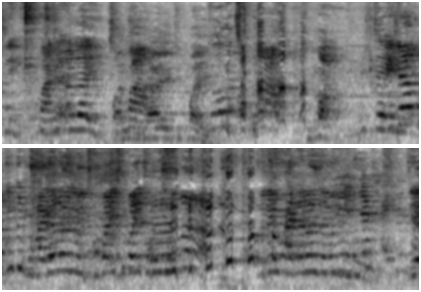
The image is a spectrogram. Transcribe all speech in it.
আসলি? পানিমালাই পানিমালাই চুপাই চুপা এটা কিন্তু ভাইরাল হয়ে যাবে চুপাই চুপাই করে যাবে না। তুমি ভাইরাল হয়ে যাবে যে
